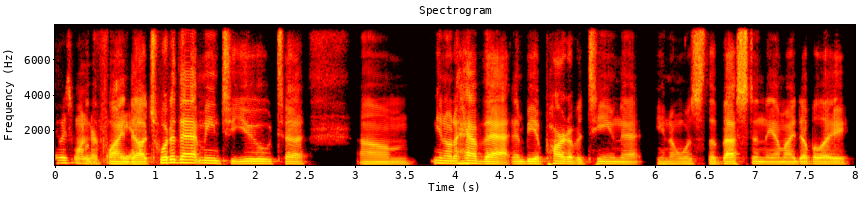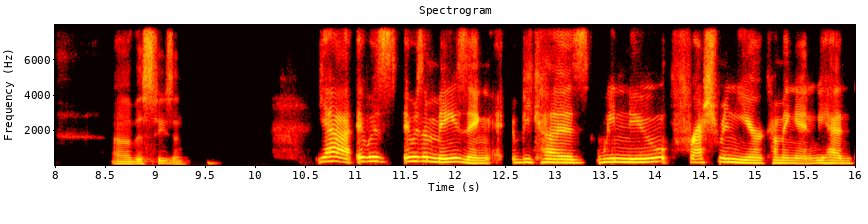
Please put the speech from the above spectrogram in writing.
it was wonderful. Flying yeah. Dutch. What did that mean to you to, um, you know, to have that and be a part of a team that you know was the best in the MIAA uh, this season? Yeah it was it was amazing because we knew freshman year coming in we had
